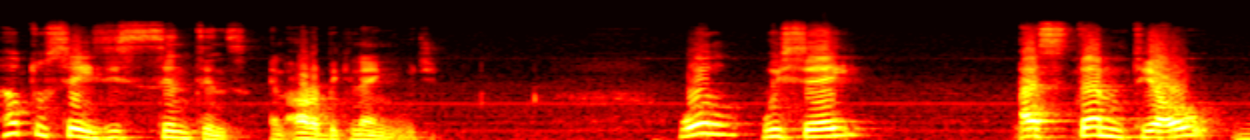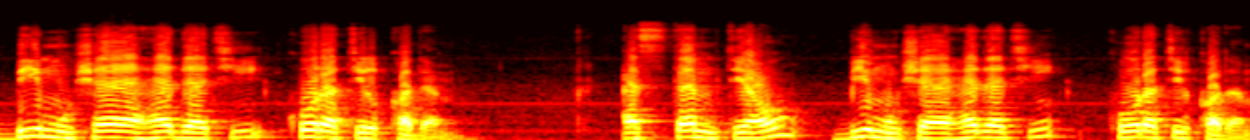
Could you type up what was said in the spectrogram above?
How to say this sentence in Arabic language? Well, we say أستمتع بمشاهدة كرة القدم. أستمتع بمشاهدة كرة القدم.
